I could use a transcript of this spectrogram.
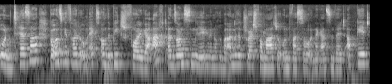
und Tessa. Bei uns geht es heute um Ex on the Beach Folge 8. Ansonsten reden wir noch über andere Trash-Formate und was so in der ganzen Welt abgeht.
